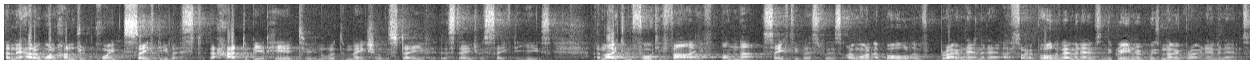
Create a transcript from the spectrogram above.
And they had a 100-point safety list that had to be adhered to in order to make sure the stage, the stage was safe to use. And item 45 on that safety list was, I want a bowl of brown M&M, sorry, a bowl of M&Ms in the green room with no brown M&Ms.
